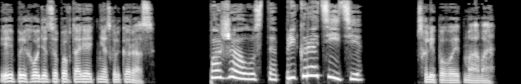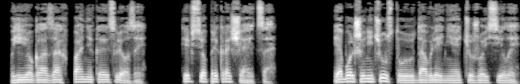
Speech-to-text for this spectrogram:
Ей приходится повторять несколько раз. «Пожалуйста, прекратите!» — всхлипывает мама. В ее глазах паника и слезы. И все прекращается. Я больше не чувствую давления чужой силы,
